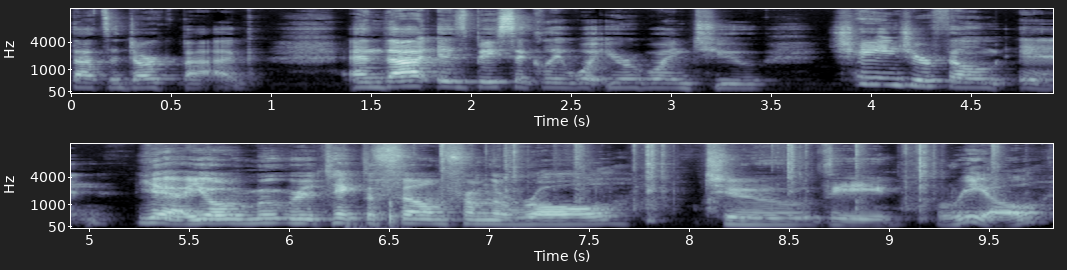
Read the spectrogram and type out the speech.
that's a dark bag. And that is basically what you're going to change your film in. Yeah, you'll move, take the film from the roll to the reel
